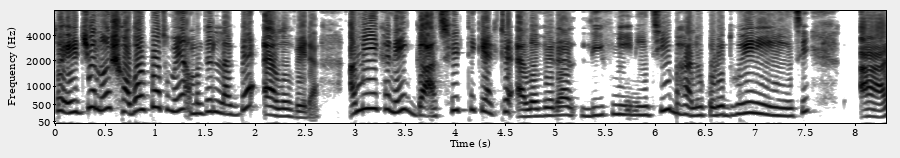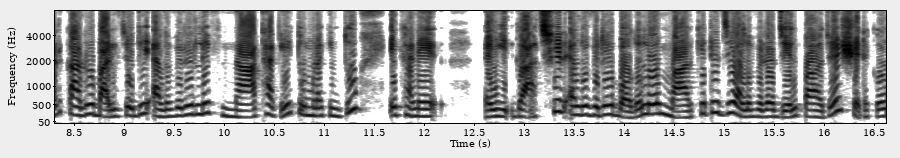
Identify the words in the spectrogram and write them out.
তো এর জন্য সবার প্রথমে আমাদের লাগবে অ্যালোভেরা আমি এখানে গাছের থেকে একটা অ্যালোভেরা লিফ নিয়ে নিয়েছি, ভালো করে ধুয়ে নিয়ে নিয়েছি। আর কারোর বাড়িতে যদি অ্যালোভেরা লিফ না থাকে, তোমরা কিন্তু এখানে এই গাছের অ্যালোভেরার বদলে মার্কেটে যে অ্যালোভেরা জেল পাওয়া যায়, সেটাকেও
